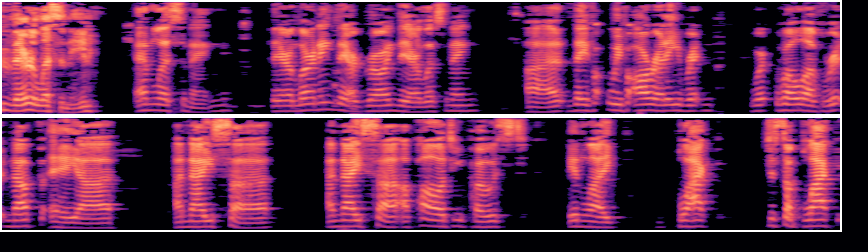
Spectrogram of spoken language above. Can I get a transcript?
They're listening. and listening. They are learning, they are growing, they are listening. Uh, they've we've already written we- we'll have written up a uh, a nice uh, a nice uh, apology post in like black just a black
